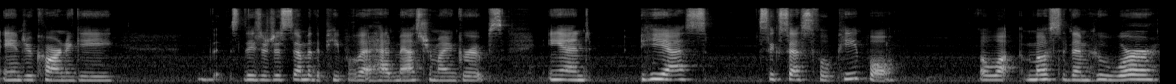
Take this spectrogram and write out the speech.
Andrew Carnegie, these are just some of the people that had mastermind groups. And he asked successful people, a lot, most of them who were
